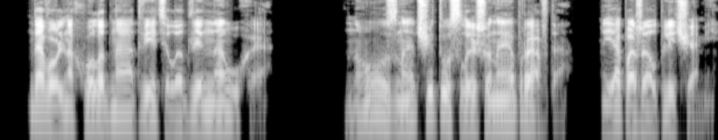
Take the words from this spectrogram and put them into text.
— довольно холодно ответила длинноухая. «Ну, значит, услышанная правда», — я пожал плечами.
